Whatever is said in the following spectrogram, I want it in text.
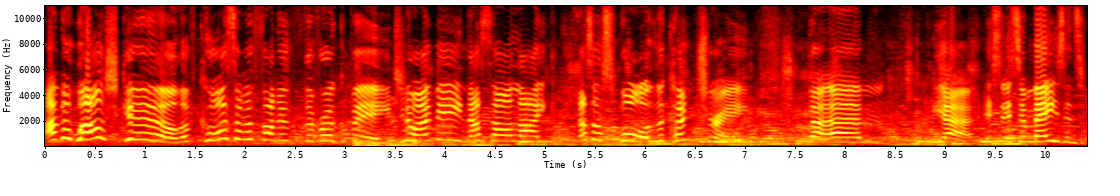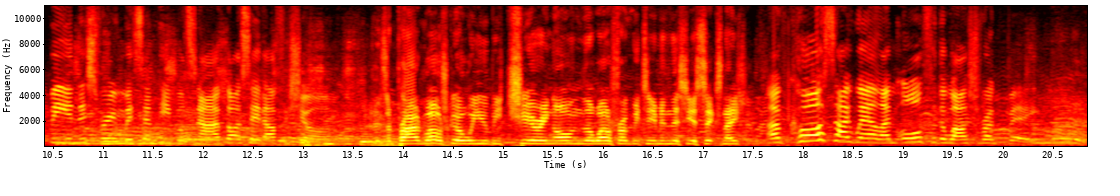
I'm a Welsh girl, of course. I'm a fan of the rugby. Do you know what I mean? That's our like, sport of the country. But um, yeah, it's, it's amazing to be in this room with some people tonight. I've got to say that for sure. As a proud Welsh girl, will you be cheering on the Welsh rugby team in this year's Six Nations? Of course I will. I'm all for the Welsh rugby.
